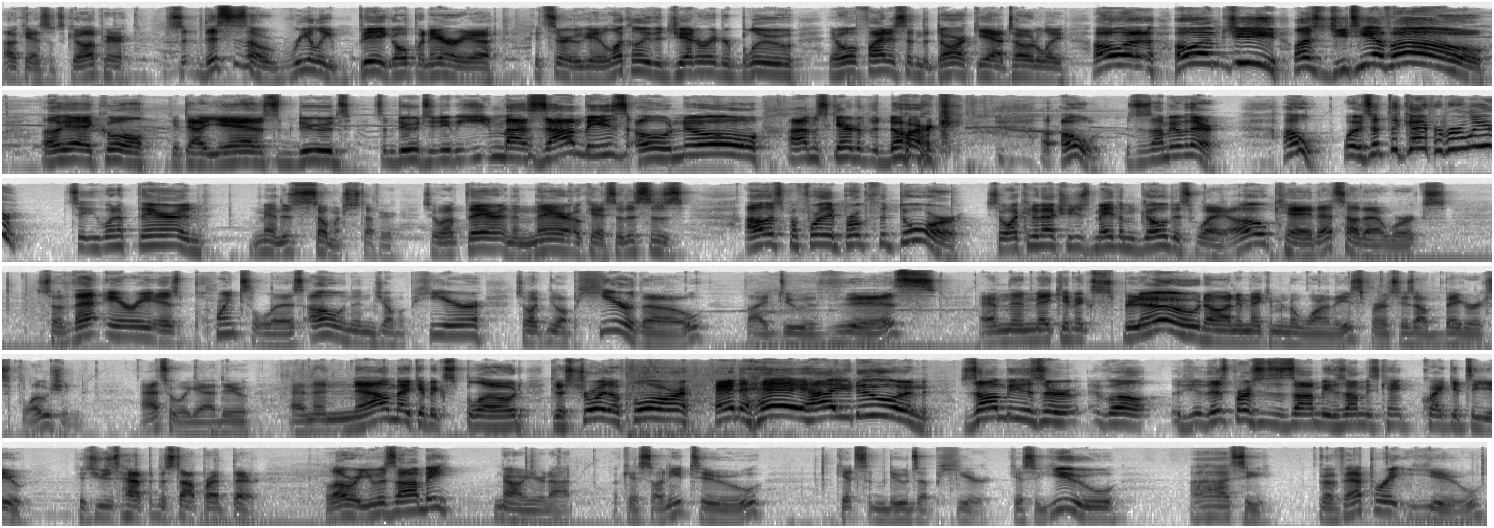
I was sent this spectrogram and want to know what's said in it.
Okay, so let's go up here. So this is a really big open area. Consider okay, luckily the generator blew. They won't find us in the dark. Yeah, totally. Oh, uh, OMG! Let's GTFO! Okay, cool. Get down. Yeah, there's some dudes. Some dudes who need to be eaten by zombies. Oh no! I'm scared of the dark. oh, there's a zombie over there. Oh, wait, was that the guy from earlier? So he went up there and man, there's so much stuff here. So went up there and then there. Okay, so this is oh, that's before they broke the door. So I could have actually just made them go this way. Okay, that's how that works. So that area is pointless. Oh, and then jump up here. So I can go up here, though, if I do this, and then make him explode. Oh, I need to make him into one of these first. He's a bigger explosion. That's what we gotta do. And then now make him explode, destroy the floor, and hey, how you doing? Zombies are, well, this person's a zombie. The zombies can't quite get to you, because you just happen to stop right there. Hello, are you a zombie? No, you're not. Okay, so I need to get some dudes up here. Okay, so you, uh, let's see, evaporate you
